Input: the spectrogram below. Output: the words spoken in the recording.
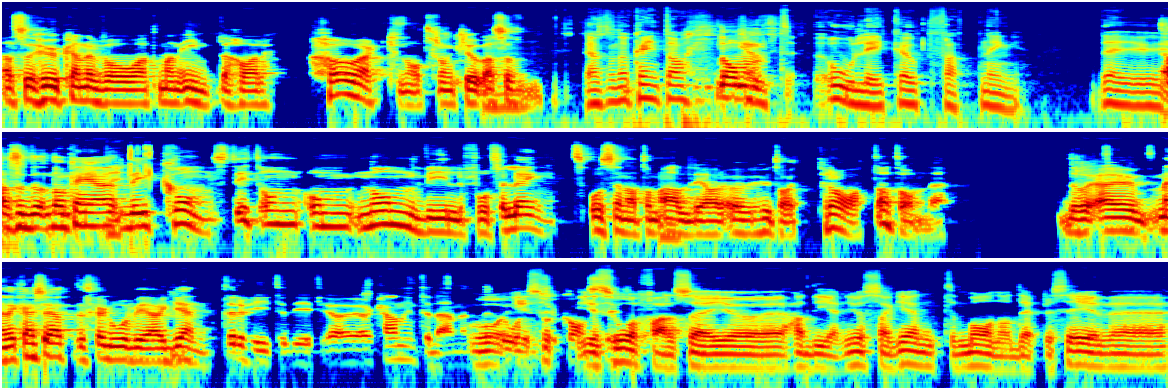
Alltså hur kan det vara att man inte har hört något från klubben? Alltså, alltså de kan inte ha de- helt olika uppfattning. Det är ju... alltså de, de kan ju, Det- det är konstigt om, om någon vill få förlängt och sen att de aldrig har överhuvudtaget pratat om det. Då är, men det kanske är att det ska gå via agenter hit och dit. Jag, jag kan inte det, men det Och låter i, så, så I konstigt. så fall så är ju Hadenius agent monodepressiv eh,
